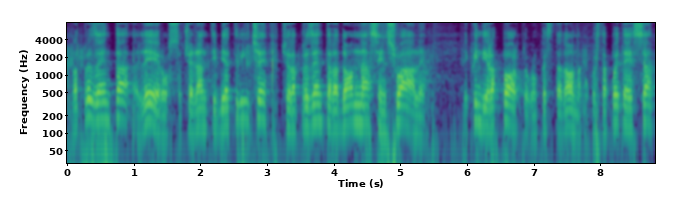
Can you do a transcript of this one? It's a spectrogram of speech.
rappresenta l'Eros, cioè l'antibeatrice, cioè rappresenta la donna sensuale, e quindi il rapporto con questa donna, con questa poetessa,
